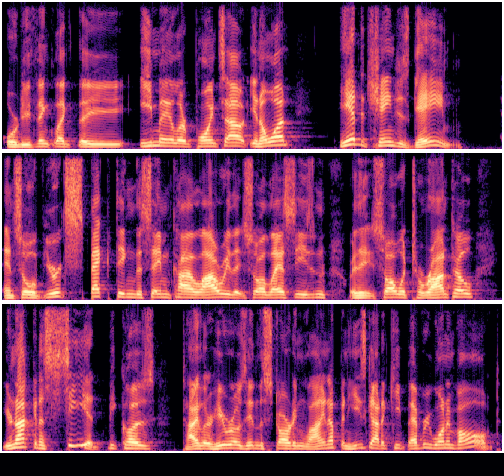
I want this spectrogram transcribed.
Or do you think, like the emailer points out, you know what? He had to change his game. And so if you're expecting the same Kyle Lowry that you saw last season or that you saw with Toronto, you're not going to see it because Tyler Herro's in the starting lineup and he's got to keep everyone involved.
